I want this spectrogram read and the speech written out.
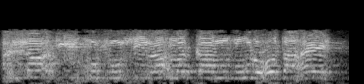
اللہ کی خصوصی رحمت کا نور ہوتا ہے۔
